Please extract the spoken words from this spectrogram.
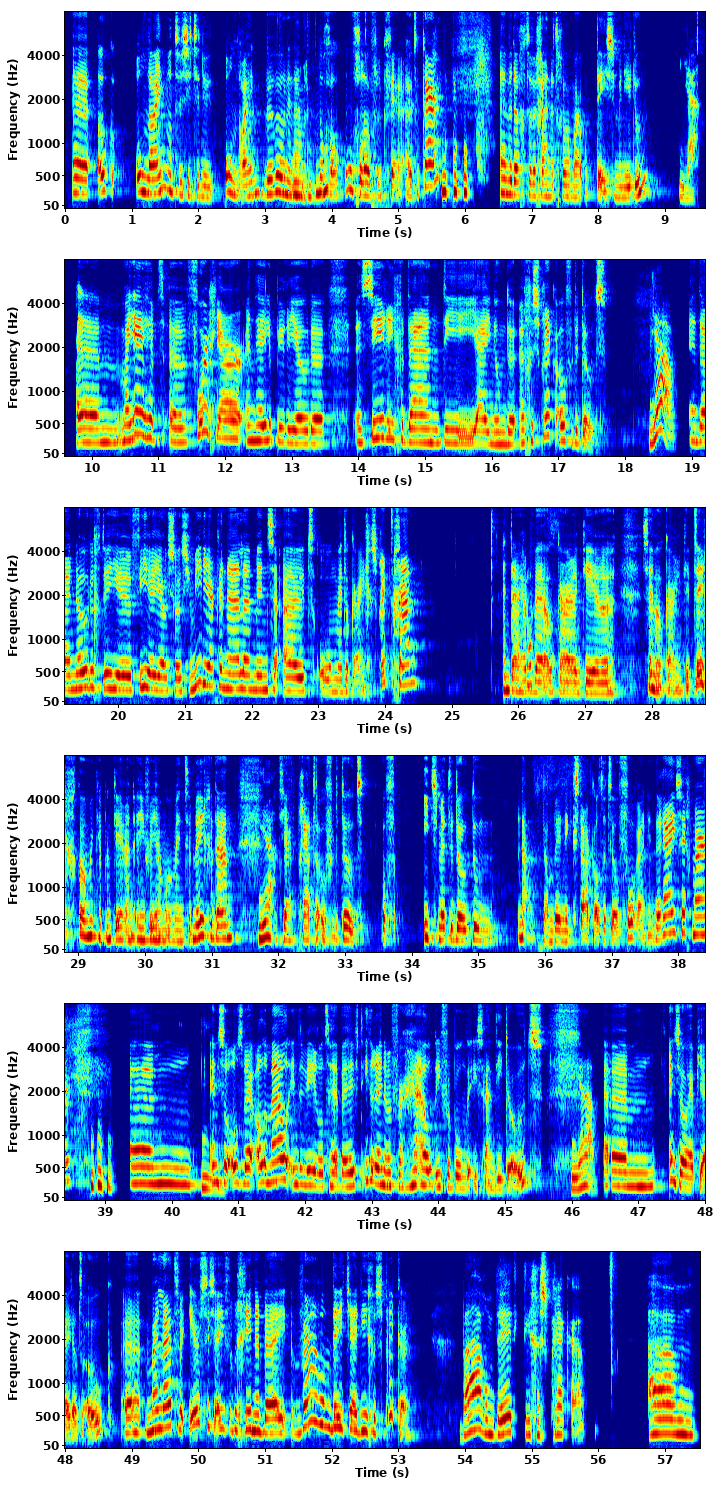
Uh, ook online, want we zitten nu online. We wonen namelijk mm -hmm. nogal ongelooflijk ver uit elkaar. en we dachten, we gaan het gewoon maar op deze manier doen. Ja. Um, maar jij hebt uh, vorig jaar een hele periode een serie gedaan die jij noemde Een gesprek over de dood. Ja. En daar nodigde je via jouw social media kanalen mensen uit om met elkaar in gesprek te gaan. En daar hebben wij elkaar een keer, uh, zijn we elkaar een keer tegengekomen. Ik heb een keer aan een van jouw momenten meegedaan. Ja. Want ja, praten over de dood of iets met de dood doen. Nou, dan ben ik, sta ik altijd wel vooraan in de rij, zeg maar. um, En zoals wij allemaal in de wereld hebben, heeft iedereen een verhaal die verbonden is aan die dood. Ja. Um, en zo heb jij dat ook. Uh, maar laten we eerst eens even beginnen bij waarom deed jij die gesprekken? Waarom deed ik die gesprekken? Um,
